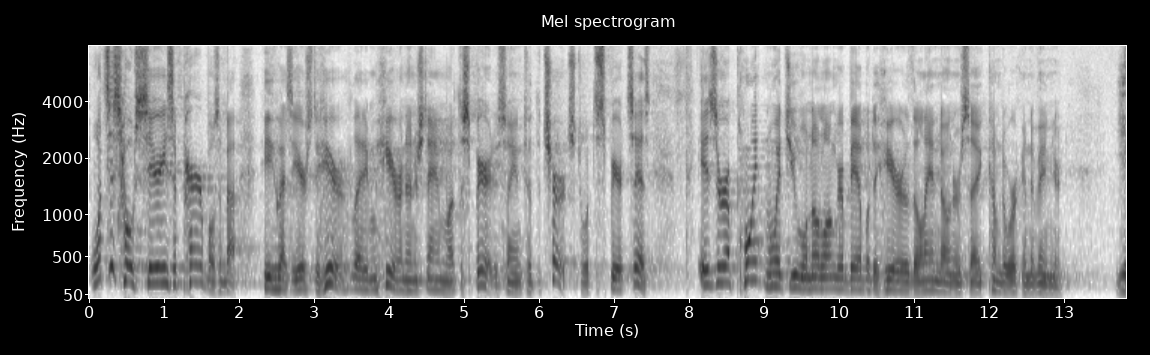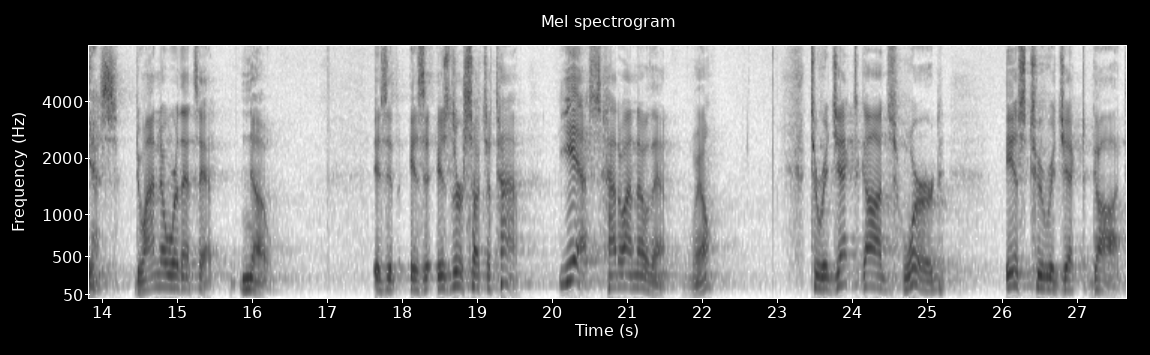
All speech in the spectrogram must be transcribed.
What's this whole series of parables about? He who has ears to hear, let him hear and understand what the Spirit is saying to the church, to what the Spirit says. Is there a point in which you will no longer be able to hear the landowner say, Come to work in the vineyard? Yes. Do I know where that's at? No. Is, it, is, it, is there such a time? Yes. How do I know that? Well, to reject God's word is to reject God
